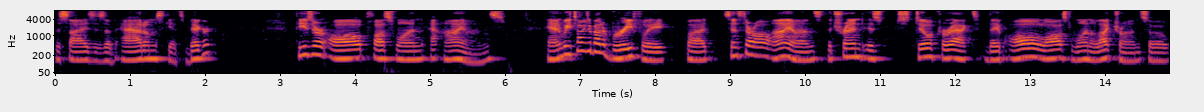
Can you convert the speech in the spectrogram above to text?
the sizes of atoms gets bigger. These are all plus one ions. And we talked about it briefly, but since they're all ions, the trend is still correct. They've all lost one electron, so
